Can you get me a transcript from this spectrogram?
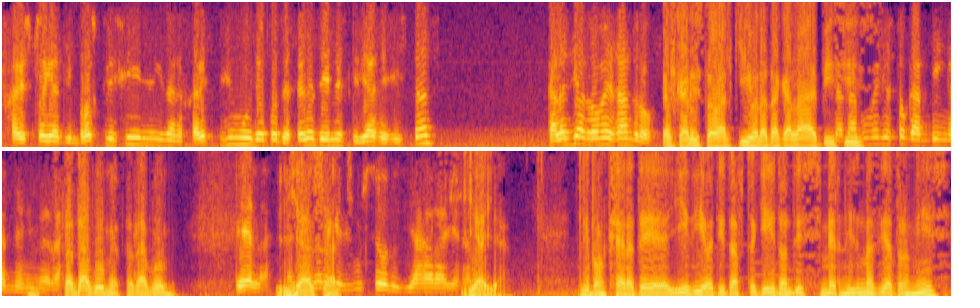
ευχαριστώ για την πρόσκληση. Ήταν ευχαρίστηση μου και όποτε θέλετε είμαι στη διάθεσή σας. Καλές διαδρομές, Άντρο. Ευχαριστώ, Αλκή, όλα τα καλά επίσης. Θα τα πούμε και στο καμπίν καμιά ημέρα. Θα τα πούμε, θα τα πούμε. Έλα. Γεια σου, Αλκή. σε όλους. Γεια χαρά, γεια χαρά. Γεια, γεια. Λοιπόν, ξέρετε ήδη ότι το αυτοκίνητο της σημερινής μας διαδρομής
